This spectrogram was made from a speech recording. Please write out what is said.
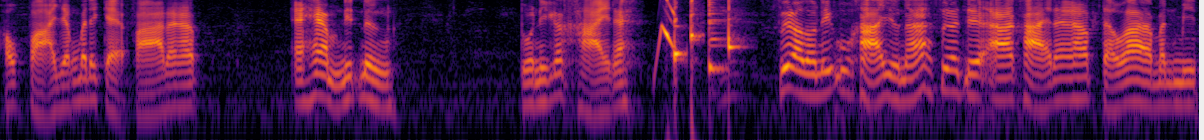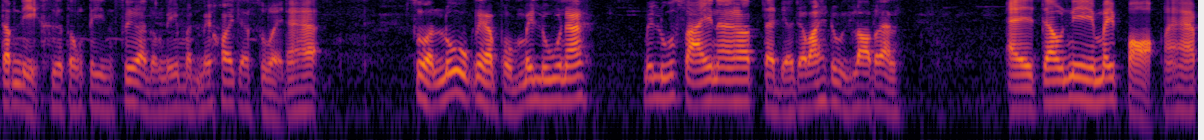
เอาฝายังไม่ได้แกะฝานะครับ แอแฮมนิดนึง ตัวนี้ก็ขายนะ เสื้อตัวนี้กูขายอยู่นะ เสื้อ JR ขายนะครับ แต่ว่ามันมีตำหนิคือตรงตีนเสื้อตรงนี้มันไม่ค่อยจะสวยนะฮะ ส่วนลูกเนี่ยผมไม่รู้นะ ไม่รู้ไซส์นะครับ แต่เดี๋ยวจะวัดให้ดูอีกรอบแล้วกัน ไอ้เจ้านี่ไม่ปอกนะครับ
